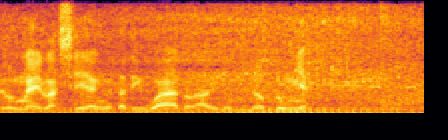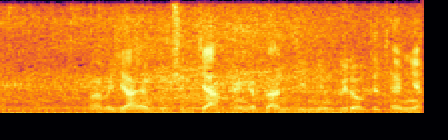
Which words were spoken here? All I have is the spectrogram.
đường này là xe người ta đi qua rồi lại mình nộp luôn nha. Và bây giờ em cũng xin chào, hẹn gặp lại anh chị những video tiếp theo nha.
